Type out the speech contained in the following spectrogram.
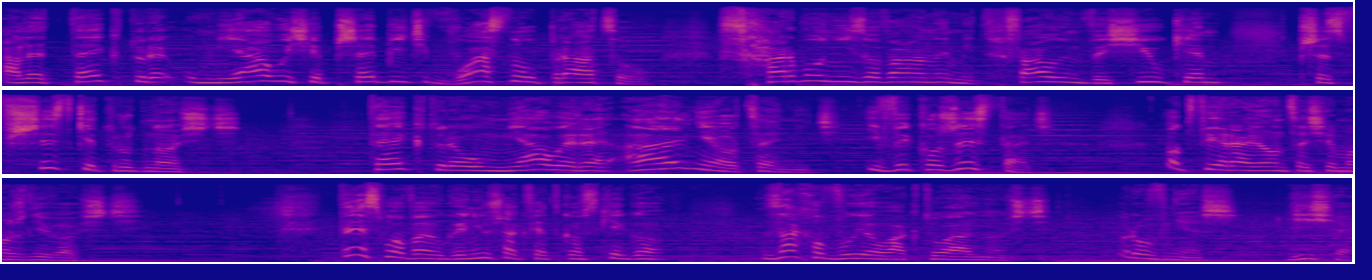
ale te, które umiały się przebić własną pracą, zharmonizowanym i trwałym wysiłkiem przez wszystkie trudności. Te, które umiały realnie ocenić i wykorzystać otwierające się możliwości. Te słowa Eugeniusza Kwiatkowskiego zachowują aktualność również dzisiaj.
